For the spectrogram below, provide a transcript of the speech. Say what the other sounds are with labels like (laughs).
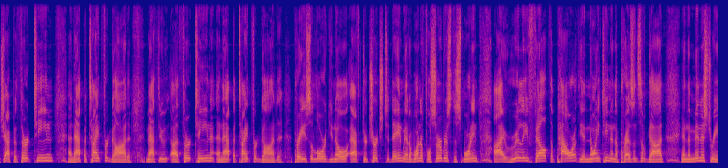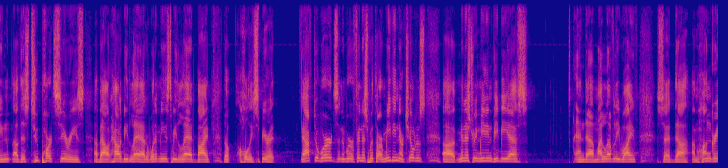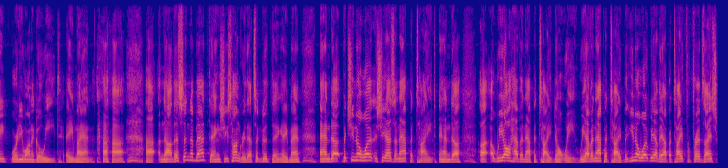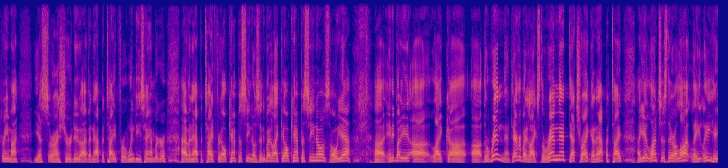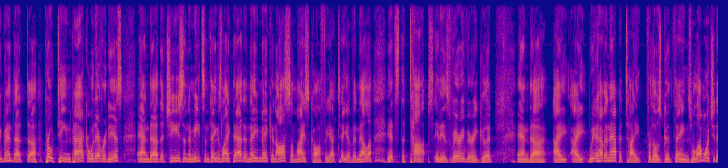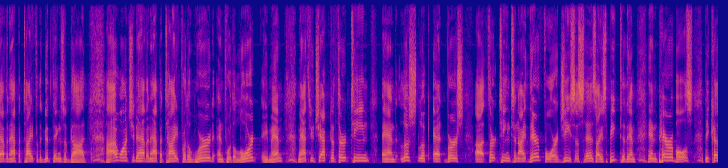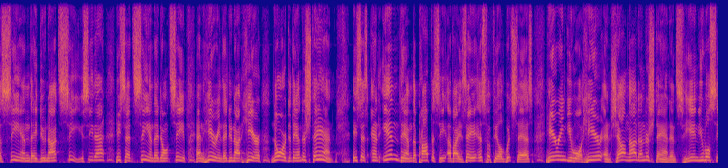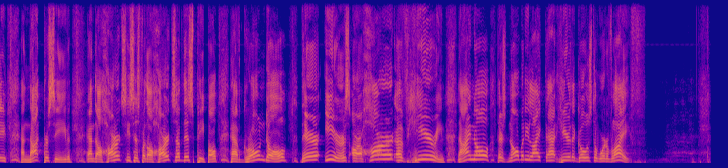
chapter 13, an appetite for God. Matthew uh, 13, an appetite for God. Praise the Lord. You know, after church today, and we had a wonderful service this morning, I really felt the power, the anointing, and the presence of God in the ministering of this two part series about how to be led or what it means to be led by the Holy Spirit. Afterwards, and we were finished with our meeting, our children's uh, ministry meeting, VBS. And uh, my lovely wife said, uh, I'm hungry. Where do you want to go eat? Amen. (laughs) uh, now, this isn't a bad thing. She's hungry. That's a good thing. Amen. And, uh, but you know what? She has an appetite. And uh, uh, we all have an appetite, don't we? We have an appetite. But you know what? We have an appetite for Fred's ice cream. I, yes, sir, I sure do. I have an appetite for Wendy's hamburger. I have an appetite for El Campesinos. Anybody like El Campesinos? Oh, yeah. anybody like the remnant? Everybody likes the remnant. That's right. An appetite. I get lunches there a lot lately. Amen. That uh, protein pack or whatever it is, and uh, the cheese and the meats and things like that. And they make an awesome iced coffee. I tell you, vanilla, it's the tops. It is very, very good. And uh, I, I, we have an appetite for those good things. Well, I want you to have an appetite for the good things of God. I want you to have an appetite for the Word and for the Lord. Amen. Matthew chapter 13, and let's look at verse uh, 13 tonight. Therefore, Jesus says, I speak to them in parables because seeing they do not see. You see that? He said, seeing they don't see, and hearing they do not hear, nor do they understand. He says, and in them the prophecy of Isaiah is fulfilled, which says, Hearing you will hear and shall not understand, and seeing you will see and not perceive. And the hearts, he says, for the hearts of this people have grown dull, their ears are hard of hearing. Now I know there's nobody like that here that goes the word of life.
